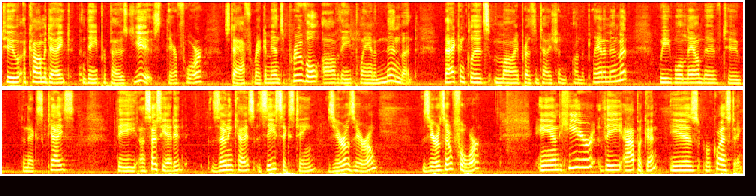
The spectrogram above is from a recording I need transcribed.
to accommodate the proposed use. Therefore, staff recommends approval of the plan amendment. That concludes my presentation on the plan amendment. We will now move to the next case, the associated zoning case Z sixteen zero zero 004. And here, the applicant is requesting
